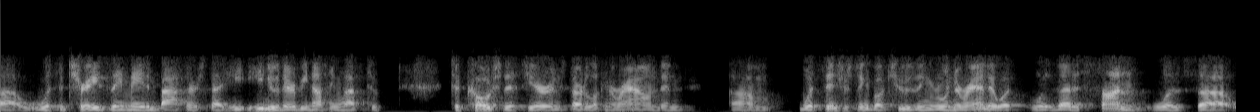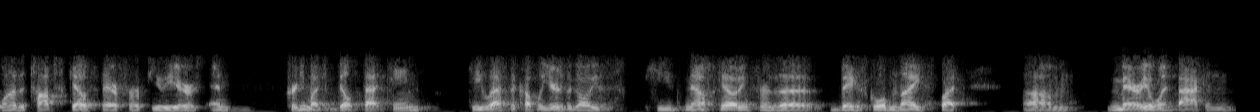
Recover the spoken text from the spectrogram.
uh, with the trades they made in Bathurst that he, he knew there'd be nothing left to, to coach this year and started looking around. And, um, what's interesting about choosing Rouyn-Noranda was, was that his son was, uh, one of the top scouts there for a few years and pretty much built that team. He left a couple of years ago. He's, he's now scouting for the Vegas Golden Knights, but, um, Mario went back and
